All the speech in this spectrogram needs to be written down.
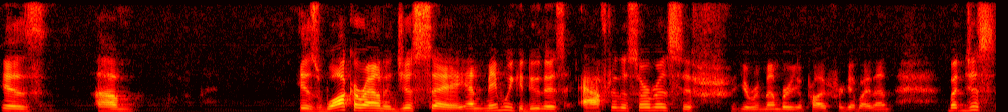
is um, is walk around and just say, and maybe we could do this after the service. If you remember, you'll probably forget by then. But just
